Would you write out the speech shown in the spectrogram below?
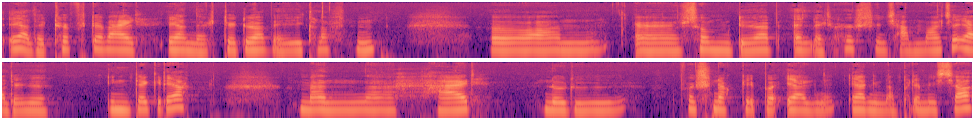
er det tøft å være eneste døve i klassen. Og eh, som døv eller hørselshemma så er du integrert. Men uh, her, når du får snakke på egne, egne premisser,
